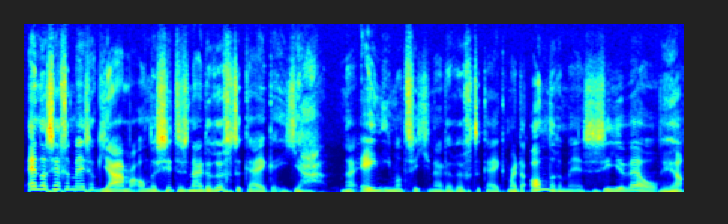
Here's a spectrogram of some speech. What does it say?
En dan zeggen mensen ook, ja, maar anders zitten ze naar de rug te kijken. Ja, naar één iemand zit je naar de rug te kijken, maar de andere mensen zie je wel. ja.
